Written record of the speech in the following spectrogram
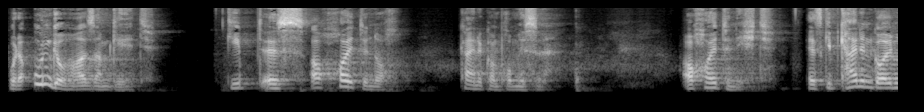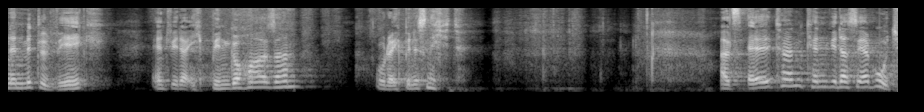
oder Ungehorsam geht, gibt es auch heute noch keine Kompromisse. Auch heute nicht. Es gibt keinen goldenen Mittelweg. Entweder ich bin gehorsam oder ich bin es nicht. Als Eltern kennen wir das sehr gut.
